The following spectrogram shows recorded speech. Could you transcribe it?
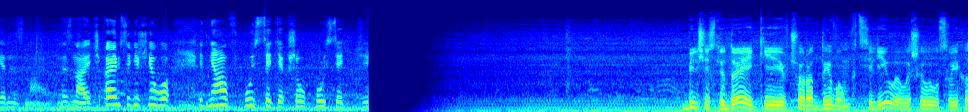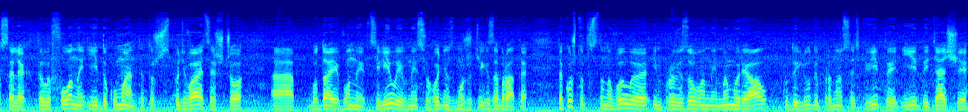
Я не знаю. Не знаю. Чекаємо сьогоднішнього дня, впустять, якщо впустять. Більшість людей, які вчора дивом вціліли, лишили у своїх оселях телефони і документи. Тож сподіваються, що бодай вони вціліли і вони сьогодні зможуть їх забрати. Також тут встановили імпровізований меморіал, куди люди приносять квіти і дитячі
